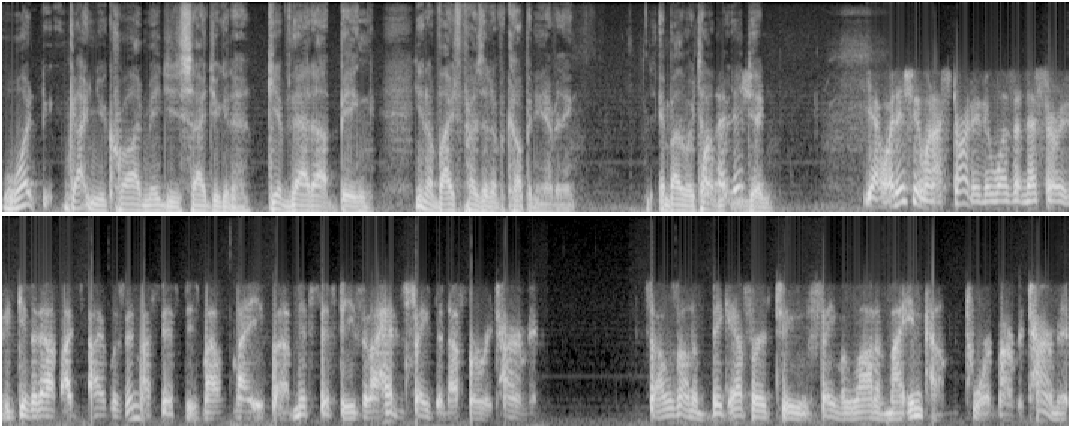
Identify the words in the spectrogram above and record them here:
What got in your craw and made you decide you're going to give that up being you know vice president of a company and everything? And by the way tell Well, them what you did Yeah, well, initially when I started, it wasn't necessarily to give it up. I, I was in my 50s, my, my uh, mid 50s, and I hadn't saved enough for retirement. So I was on a big effort to save a lot of my income toward my retirement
